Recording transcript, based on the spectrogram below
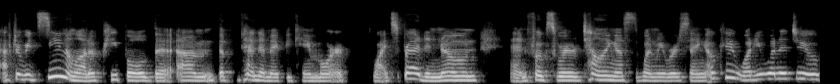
after we'd seen a lot of people, the um, the pandemic became more widespread and known. And folks were telling us when we were saying, okay, what do you want to do?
